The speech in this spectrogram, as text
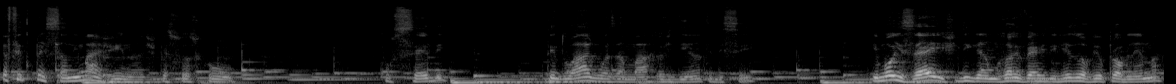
Eu fico pensando, imagina as pessoas com, com sede tendo águas amargas diante de si. E Moisés, digamos, ao invés de resolver o problema,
